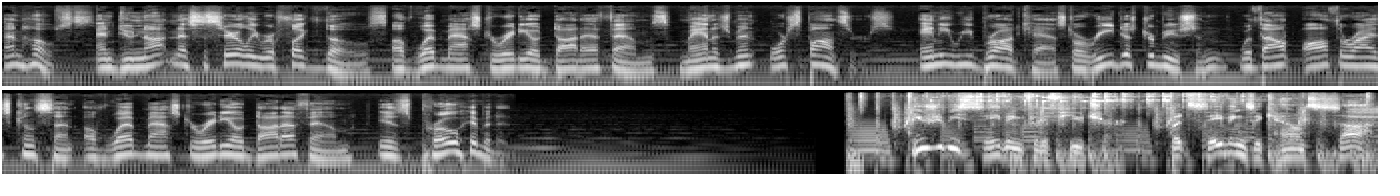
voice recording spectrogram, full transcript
and hosts and do not necessarily reflect those of webmasterradio.fm's management or sponsors. Any rebroadcast or redistribution without authorized consent of webmasterradio.fm is prohibited. You should be saving for the future, but savings accounts suck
